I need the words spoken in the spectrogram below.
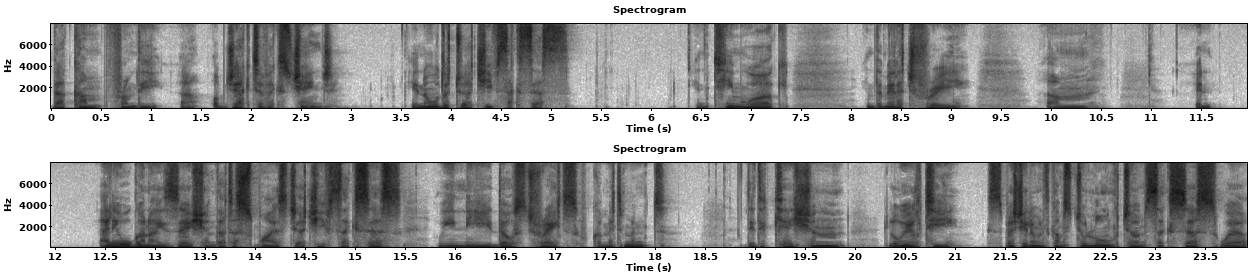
that come from the uh, objective exchange in order to achieve success in teamwork, in the military, um, in any organization that aspires to achieve success, we need those traits of commitment, dedication, loyalty, especially when it comes to long term success where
